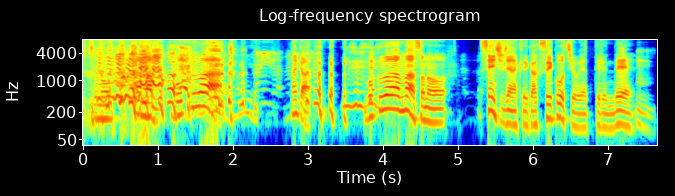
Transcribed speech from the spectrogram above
そのあまあ僕はなんか僕はまあその選手じゃなくて学生コーチをやってるんで、うん。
